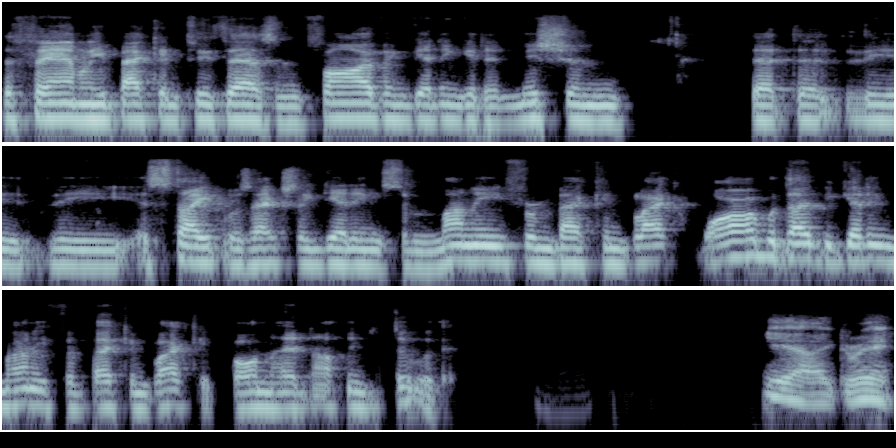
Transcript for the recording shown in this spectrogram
the family back in 2005 and getting an admission that the, the the estate was actually getting some money from Back in Black. Why would they be getting money for Back in Black if Bon had nothing to do with it? Yeah, I agree.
